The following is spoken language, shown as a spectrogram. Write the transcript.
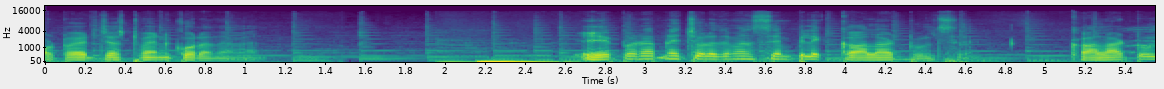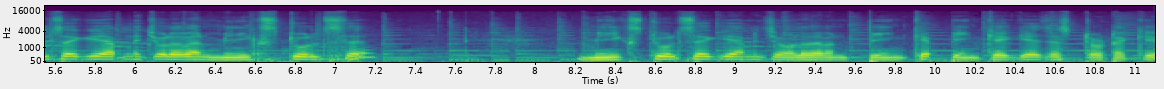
অটো অ্যাডজাস্টমেন্ট করে নেবেন। এরপর আপনি চলে যাবেন সিম্পলি কালার টুলসে কালার টুলসে গিয়ে আপনি চলে যাবেন মিক্স টুলসে মিক্স টুলসে গিয়ে আপনি চলে যাবেন পিঙ্কে পিঙ্কে গিয়ে জাস্ট ওটাকে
